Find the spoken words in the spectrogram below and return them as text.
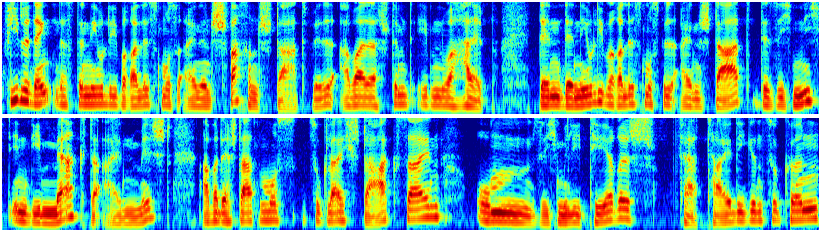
Viele denken, dass der Neoliberalismus einen schwachen Staat will, aber das stimmt eben nur halb. Denn der Neoliberalismus will einen Staat, der sich nicht in die Märkte einmischt, aber der Staat muss zugleich stark sein, um sich militärisch verteidigen zu können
